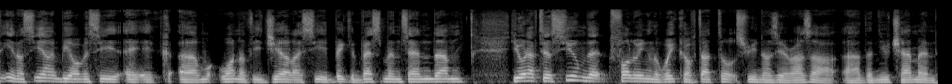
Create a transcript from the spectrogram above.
you know, CIMB obviously a, a, um, one of the GLIC big investments, and um, you would have to assume that following the wake of Dato Sri Nazir Raza, uh, the new chairman,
